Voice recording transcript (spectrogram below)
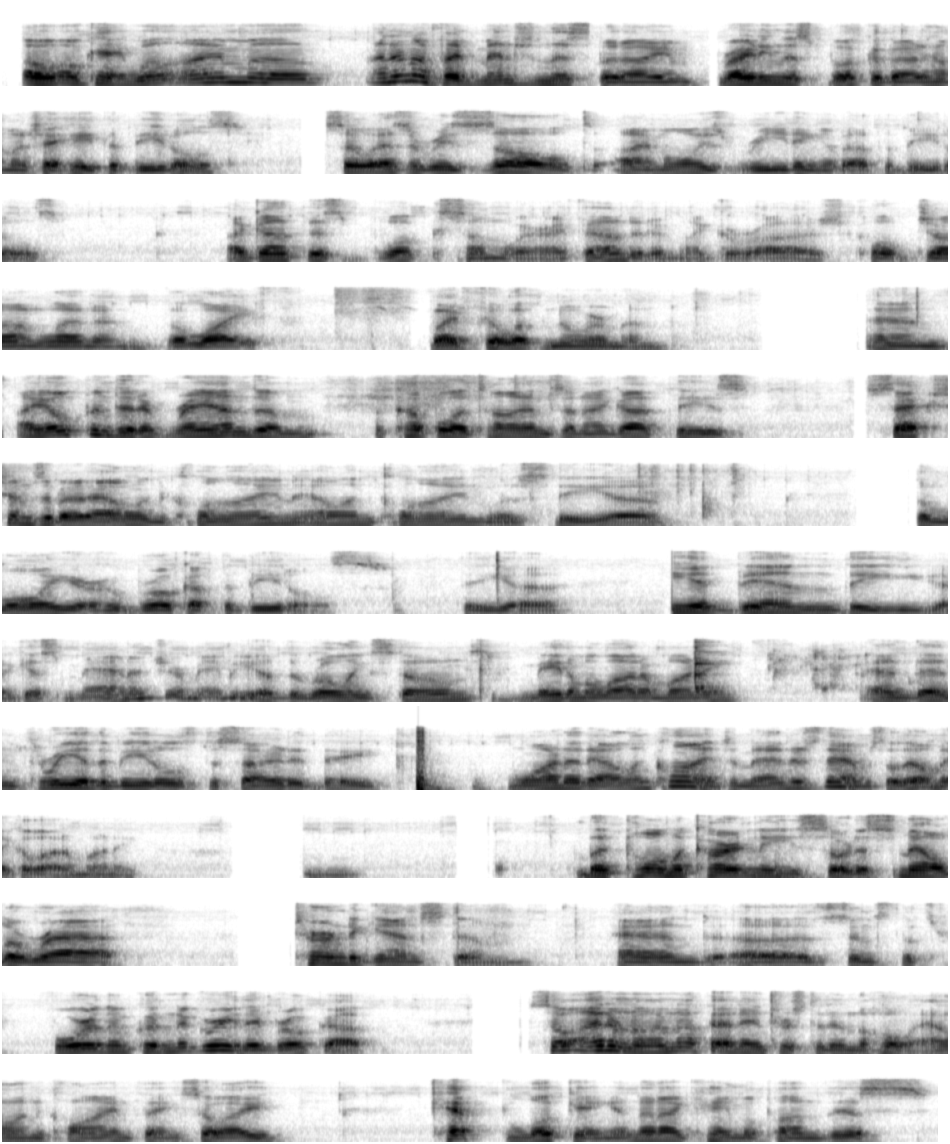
Oh, okay. Well, I'm. Uh, I don't know if I've mentioned this, but I'm writing this book about how much I hate the Beatles. So as a result, I'm always reading about the Beatles. I got this book somewhere. I found it in my garage called John Lennon: The Life by Philip Norman. And I opened it at random a couple of times and I got these sections about Allen Klein. Allen Klein was the uh, the lawyer who broke up the Beatles. The uh, he had been the I guess manager maybe of the Rolling Stones, made him a lot of money, and then three of the Beatles decided they wanted Allen Klein to manage them, so they'll make a lot of money. But Paul McCartney sort of smelled a rat, turned against him, and uh, since the th- four of them couldn't agree, they broke up. So I don't know. I'm not that interested in the whole Allen Klein thing. So I kept looking, and then I came upon this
